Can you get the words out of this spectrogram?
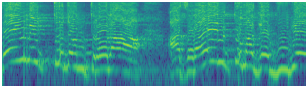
যেই মৃত্যু যন্ত্রণা আজরাইল তোমাকে দিবে।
